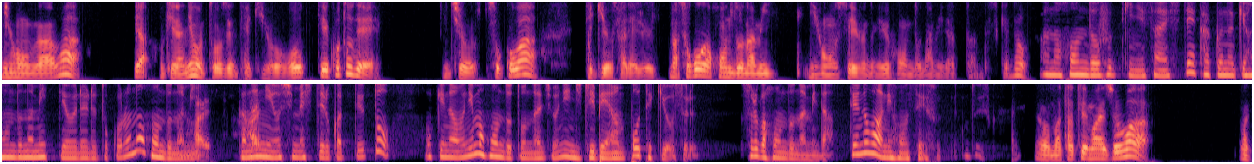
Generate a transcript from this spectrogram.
日本側は、いや、沖縄にも当然適用をっていうことで、一応そこは適用される。まあそこが本土並み、日本政府の言う本土並みだったんですけど、あの本土復帰に際して核抜き本土並みって言われるところの本土並みはいが何を示してるかっていうと、沖縄にも本土と同じように日米安保を適用する。それが本土並みだっていうのが日本政府ってことですか？まあ建前上は、まあ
